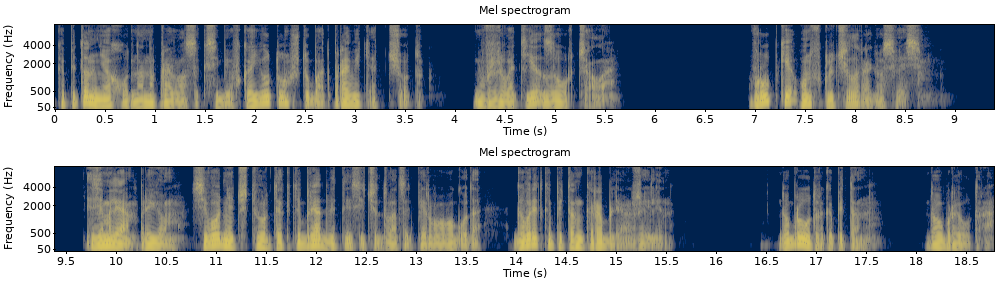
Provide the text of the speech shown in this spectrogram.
Капитан неохотно направился к себе в каюту, чтобы отправить отчет. В животе заурчало. В рубке он включил радиосвязь. «Земля, прием. Сегодня 4 октября 2021 года», — говорит капитан корабля Жилин. «Доброе утро, капитан». «Доброе утро.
